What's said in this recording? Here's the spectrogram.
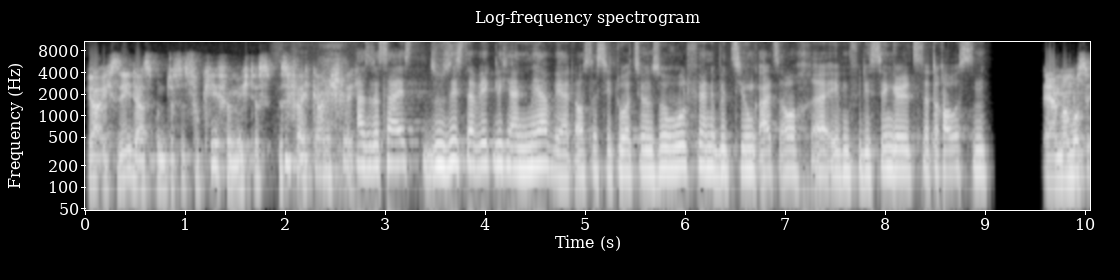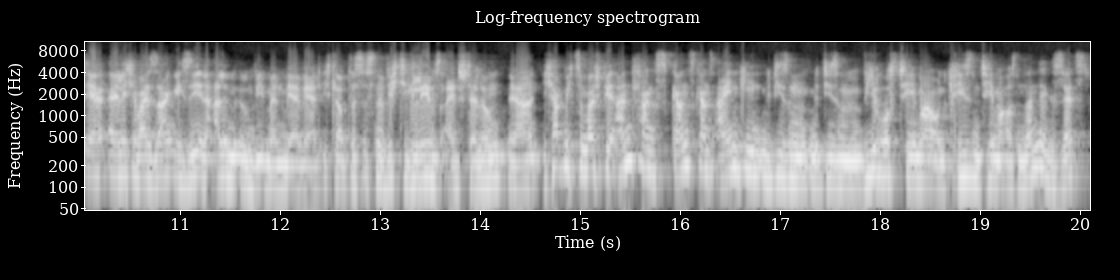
ja, ich sehe das und das ist okay für mich, das ist vielleicht gar nicht schlecht. Also das heißt, du siehst da wirklich einen Mehrwert aus der Situation, sowohl für eine Beziehung als auch äh, eben für die Singles da draußen. Ja, man muss ehrlicherweise sagen, ich sehe in allem irgendwie immer einen Mehrwert. Ich glaube, das ist eine wichtige Lebenseinstellung. Ja. Ich habe mich zum Beispiel anfangs ganz, ganz eingehend mit diesem, mit diesem Virus-Thema und Krisenthema auseinandergesetzt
